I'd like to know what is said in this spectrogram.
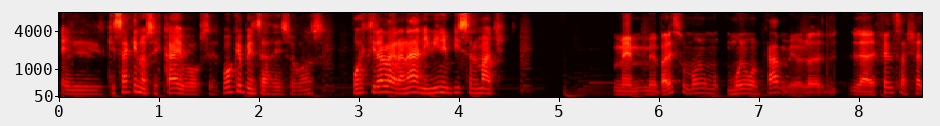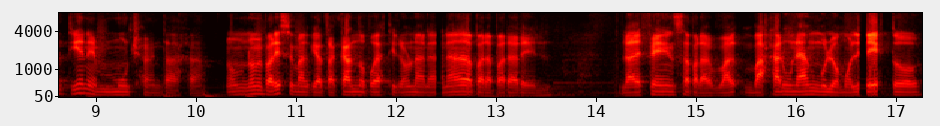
el que saquen los skyboxes. ¿Vos qué pensás de eso? Gonz? Podés tirar la granada ni bien empieza el match. Me, me parece un muy, muy buen cambio. La, defensa ya tiene mucha ventaja. No, no me parece mal que atacando puedas tirar una granada para parar el, la defensa, para ba- bajar un ángulo molesto.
